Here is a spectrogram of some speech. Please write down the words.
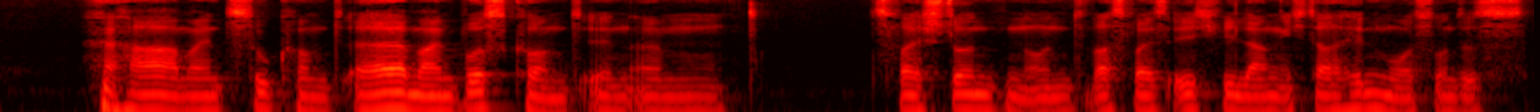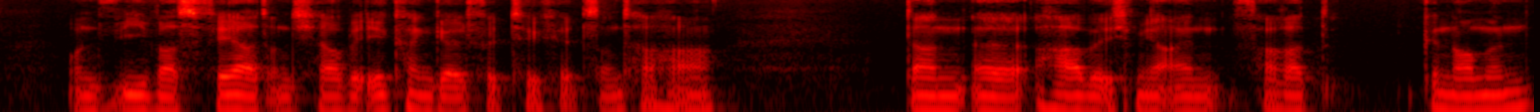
Haha, mein Zug kommt, äh, mein Bus kommt in ähm, zwei Stunden und was weiß ich, wie lange ich da hin muss und es und wie was fährt und ich habe eh kein Geld für Tickets und haha, dann äh, habe ich mir ein Fahrrad genommen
